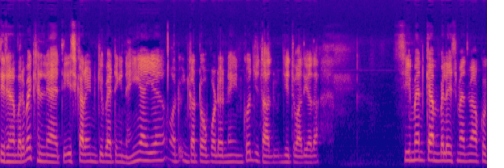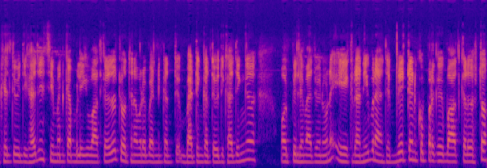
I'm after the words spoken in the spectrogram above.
तीसरे नंबर पे खेलने आई थी, इस कारण इनकी बैटिंग नहीं आई है और इनका टॉप ऑर्डर ने इनको जिता, जितवा दिया था। सीमेन कैम्बल इस मैच में आपको खेलते हुए दिखाई देंगे। सीमेन कैम्बल की बात करें तो चौथे नंबर बैटिंग करते बैटिंग करते हुए दिखाई देंगे और पिछले मैच में इन्होंने एक रन ही बनाए थे। ब्रिटेन कुपर की बात करें दोस्तों,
